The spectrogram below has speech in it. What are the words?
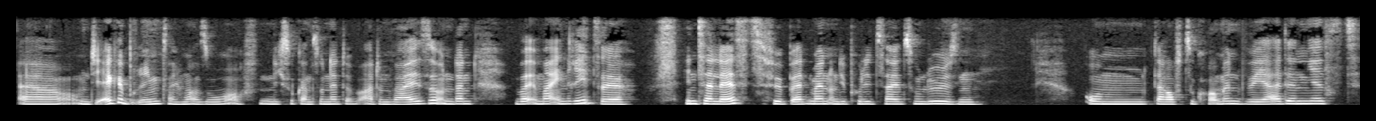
äh, um die Ecke bringt, sag ich mal so, auf nicht so ganz so nette Art und Weise und dann war immer ein Rätsel hinterlässt für Batman und die Polizei zu lösen, um darauf zu kommen, wer denn jetzt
